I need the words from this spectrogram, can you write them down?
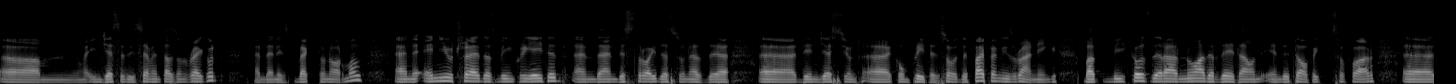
um, ingested the 7,000 record, and then it's back to normal. And a new thread has been created and then destroyed as soon as the, uh, the ingestion uh, completed. So the pipeline is running, but because there are no other data on, in the topic so far, uh,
